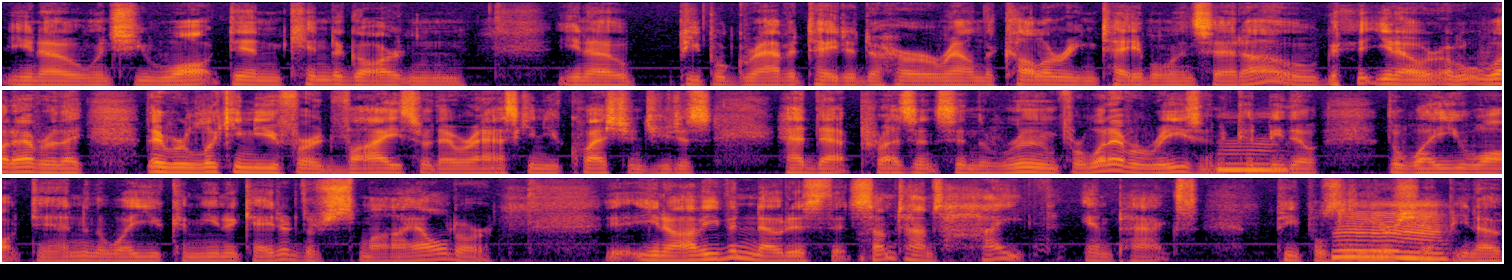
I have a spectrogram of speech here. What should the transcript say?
you know, when she walked in kindergarten, you know, people gravitated to her around the coloring table and said, "Oh, you know, or whatever." They they were looking to you for advice or they were asking you questions. You just had that presence in the room for whatever reason. Mm-hmm. It could be mm-hmm. the the way you walked in and the way you communicated, or smiled, or you know, I've even noticed that sometimes height impacts people's mm. leadership. You know,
